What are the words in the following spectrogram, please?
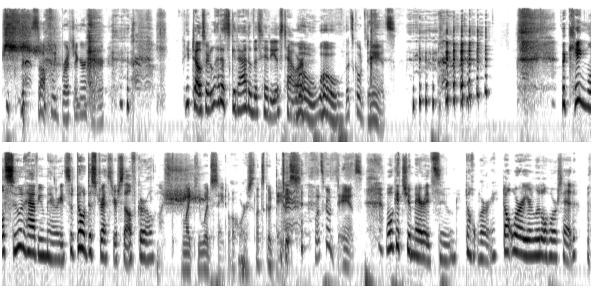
Softly brushing her hair. He tells her, Let us get out of this hideous tower. Whoa, whoa. Let's go dance. The king will soon have you married, so don't distress yourself, girl. Like you would say to a horse. Let's go dance. Let's go dance. We'll get you married soon. Don't worry. Don't worry your little horse head.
